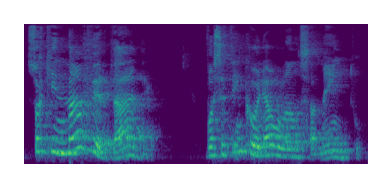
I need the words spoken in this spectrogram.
Só que, na verdade, você tem que olhar o lançamento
